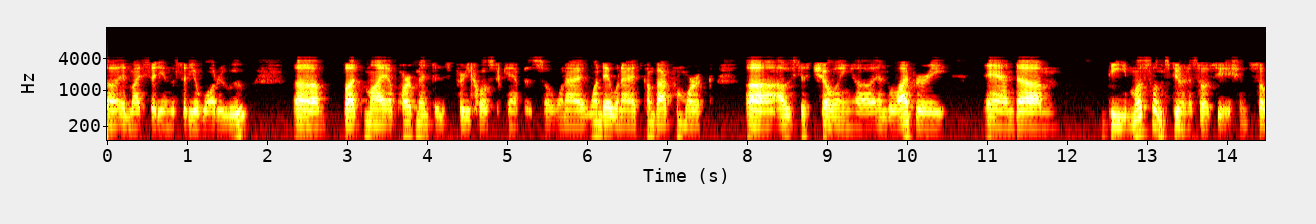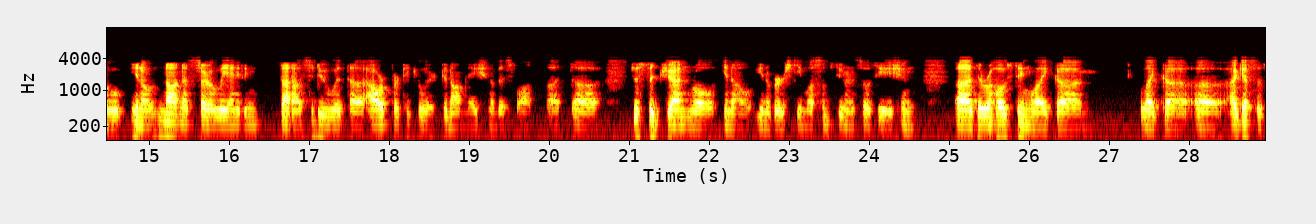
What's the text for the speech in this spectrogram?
uh, in my city, in the city of Waterloo. Um, but my apartment is pretty close to campus. So when I one day when I had come back from work, uh, I was just chilling uh, in the library, and um, the Muslim Student Association. So you know, not necessarily anything that has to do with uh, our particular denomination of Islam, but uh, just the general, you know, University Muslim Student Association. Uh, they were hosting like um, like uh, uh, I guess it's,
